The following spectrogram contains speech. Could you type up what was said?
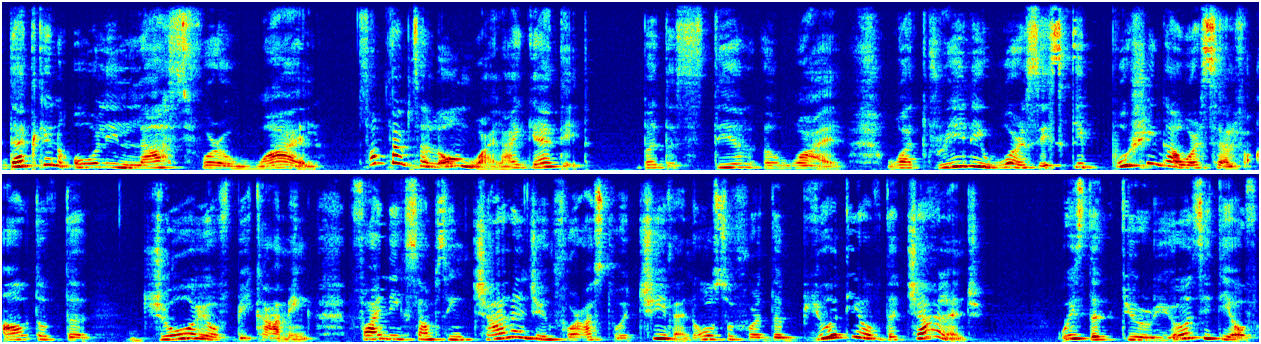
that can only last for a while, sometimes a long while, I get it but still a while. What really works is keep pushing ourselves out of the joy of becoming, finding something challenging for us to achieve, and also for the beauty of the challenge, with the curiosity of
